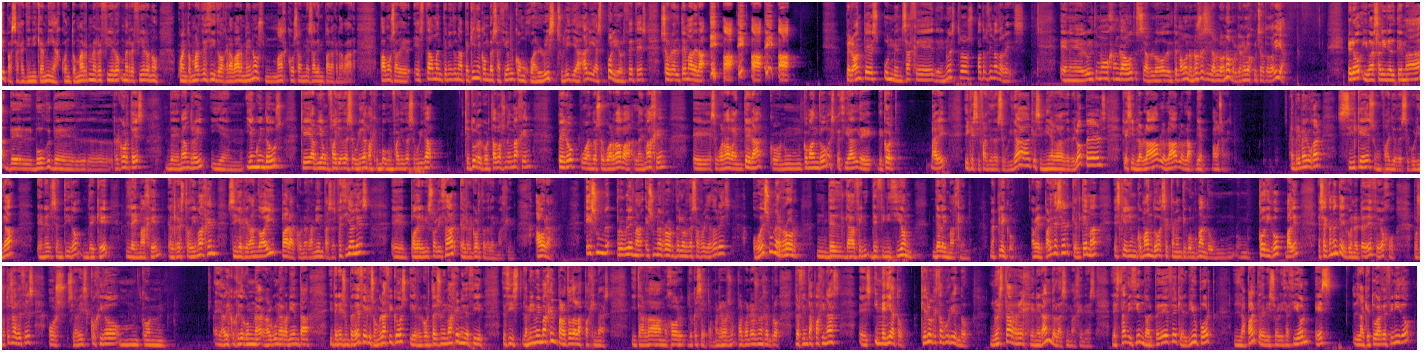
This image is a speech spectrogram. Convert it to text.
¿Qué pasa, gallinicas mías? Cuanto más me refiero, me refiero no. Cuanto más decido a grabar menos, más cosas me salen para grabar. Vamos a ver, he estado manteniendo una pequeña conversación con Juan Luis Chulilla, alias Poliorcetes, sobre el tema de la IA. Pero antes, un mensaje de nuestros patrocinadores. En el último Hangout se habló del tema, bueno, no sé si se habló o no, porque no lo he escuchado todavía pero iba a salir el tema del bug de recortes de en Android y en, y en Windows, que había un fallo de seguridad, más que un bug, un fallo de seguridad, que tú recortabas una imagen, pero cuando se guardaba la imagen, eh, se guardaba entera con un comando especial de, de corte, ¿vale? Y que si fallo de seguridad, que si mierda de developers, que si bla bla bla bla bla bla. Bien, vamos a ver. En primer lugar, sí que es un fallo de seguridad en el sentido de que la imagen, el resto de imagen, sigue quedando ahí para, con herramientas especiales, eh, poder visualizar el recorte de la imagen. Ahora, ¿es un problema, es un error de los desarrolladores o es un error de la definición de la imagen? Me explico. A ver, parece ser que el tema es que hay un comando, exactamente un comando, un, código, ¿vale? Exactamente con el PDF, ojo. Vosotros a veces os, si habéis cogido mm, con... Eh, habéis cogido con alguna herramienta y tenéis un PDF que son gráficos y recortáis una imagen y decir, decís la misma imagen para todas las páginas y tarda a lo mejor, yo qué sé, por poneros, por poneros un ejemplo, 200 páginas es inmediato. ¿Qué es lo que está ocurriendo? No está regenerando las imágenes. Le está diciendo al PDF que el viewport, la parte de visualización, es la que tú has definido,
